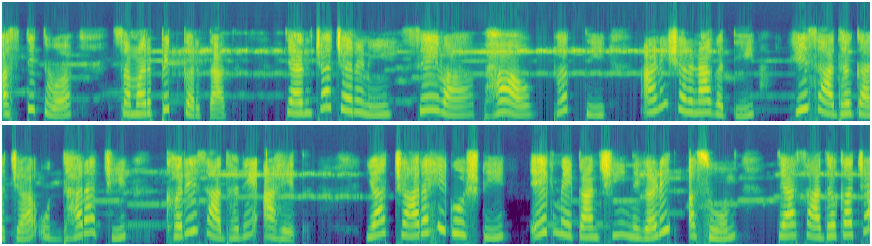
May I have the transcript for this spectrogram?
अस्तित्व समर्पित करतात. त्यांच्या चरणी सेवा भाव भक्ती आणि शरणागती ही साधकाच्या उद्धाराची खरी साधने आहेत. या चारही गोष्टी एकमेकांशी निगडीत असून त्या साधकाच्या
